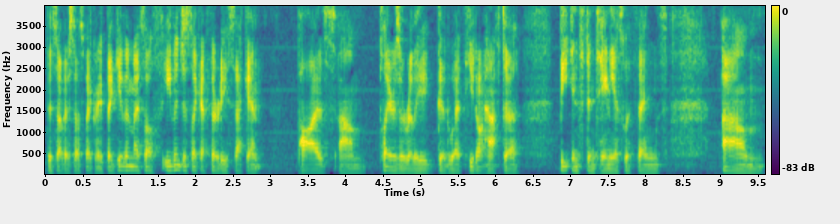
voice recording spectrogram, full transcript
this other suspect right but giving myself even just like a 30 second pause. Um, players are really good with you don't have to be instantaneous with things. Um,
